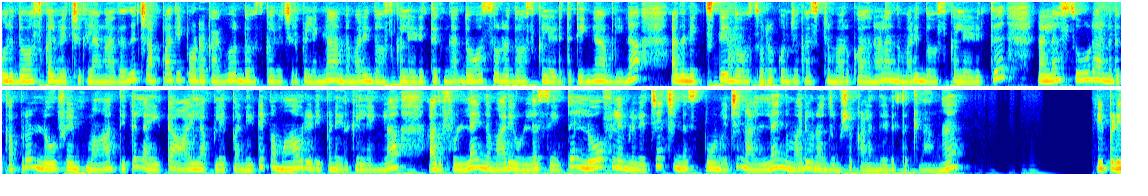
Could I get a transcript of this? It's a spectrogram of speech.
ஒரு தோசைக்கல் வச்சுக்கலாங்க. அதாவது சப்பாத்தி போடுறதுக்காகவே ஒரு தோசைக்கல் வச்சுருப்போம் இல்லைங்களா? அந்த மாதிரி தோசைக்கல் எடுத்துக்கங்க. தோசையோட தோசைக்கல் எடுத்துட்டிங்க அப்படின்னா அது நெக்ஸ்ட் டே தோசையோட கொஞ்சம் கஷ்டமாக இருக்கும். அதனால் அந்த மாதிரி தோசைக்கல் எடுத்து நல்லா சூடானதுக்கப்புறம் லோ ஃப்ளேம் மாற்றிட்டு லைட்டாக ஆயில் அப்ளை பண்ணிவிட்டு இப்போ மாவு ரெடி பண்ணியிருக்கு இல்லைங்களா? அது ஃபுல்லாக இந்த மாதிரி உள்ளே சேர்த்து லோ ஃப்ளேமில் வச்சு சின்ன ஸ்பூன் வச்சு நல்லா இந்த மாதிரி ஒரு அஞ்சு நிமிஷம் கலந்து எடுத்துக்கலாங்க. இப்படி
